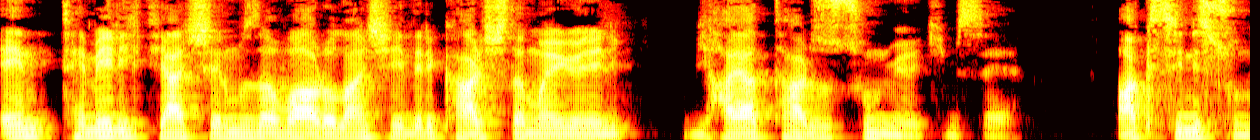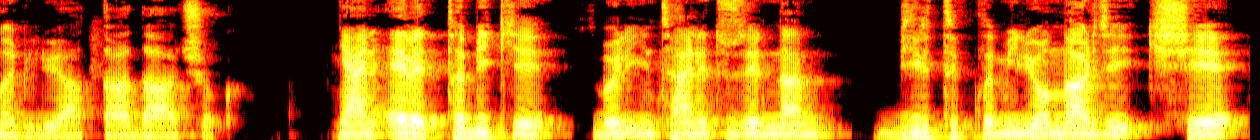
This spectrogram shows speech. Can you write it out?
en temel ihtiyaçlarımızda var olan şeyleri karşılamaya yönelik bir hayat tarzı sunmuyor kimseye. Aksini sunabiliyor hatta daha çok. Yani evet tabii ki böyle internet üzerinden bir tıkla milyonlarca kişiye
